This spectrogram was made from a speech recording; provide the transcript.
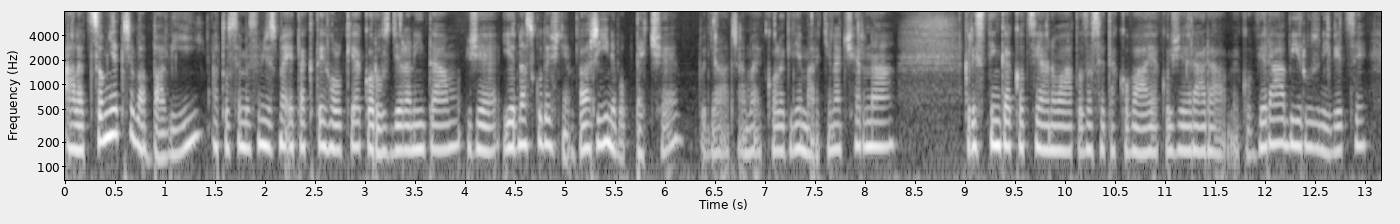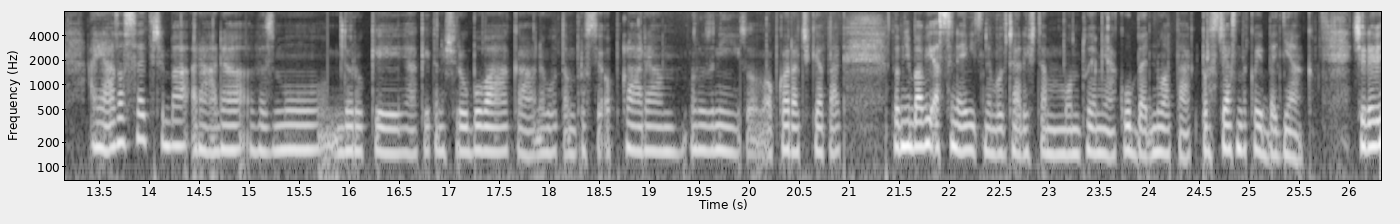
Ale co mě třeba baví, a to si myslím, že jsme i tak ty holky jako rozdělený tam, že jedna skutečně vaří nebo peče, to dělá třeba moje kolegyně Martina Černá, Kristýnka Kociánová to zase taková, jako že ráda jako vyrábí různé věci a já zase třeba ráda vezmu do ruky nějaký ten šroubovák a nebo tam prostě obkládám různé obkladačky a tak. To mě baví asi nejvíc, nebo třeba když tam montujem nějakou bednu a tak. Prostě já jsem takový bedňák. Čili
